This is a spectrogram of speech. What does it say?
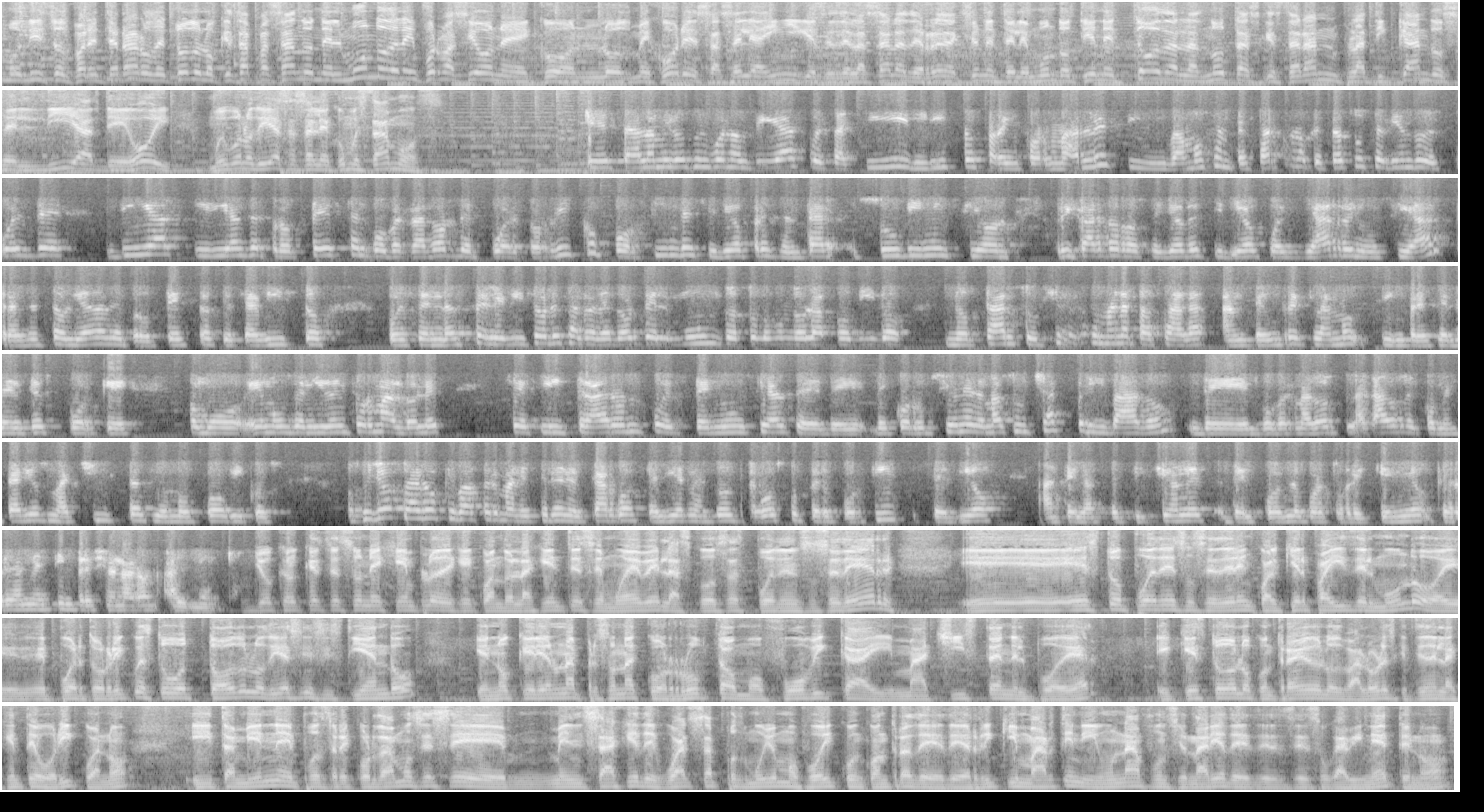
Estamos listos para enterarnos de todo lo que está pasando en el mundo de la información eh, con los mejores. Acelia Íñiguez desde la sala de redacción en Telemundo tiene todas las notas que estarán platicándose el día de hoy. Muy buenos días, Acelia, ¿cómo estamos? ¿Qué tal amigos? Muy buenos días. Pues aquí listos para informarles y vamos a empezar con lo que está sucediendo después de días y días de protesta. El gobernador de Puerto Rico por fin decidió presentar su dimisión. Ricardo Rosselló decidió pues ya renunciar tras esta oleada de protestas que se ha visto pues en los televisores alrededor del mundo. Todo el mundo lo ha podido notar. Surgió la semana pasada ante un reclamo sin precedentes porque como hemos venido informándoles, se filtraron pues denuncias de, corrupción y además un chat privado del gobernador plagado de comentarios machistas y homofóbicos. O sea, yo claro que va a permanecer en el cargo hasta el viernes 2 de agosto, pero por fin se dio ante las peticiones del pueblo puertorriqueño que realmente impresionaron al mundo. Yo creo que este es un ejemplo de que cuando la gente se mueve las cosas pueden suceder. Eh, esto puede suceder en cualquier país del mundo. Eh, Puerto Rico estuvo todos los días insistiendo que no querían una persona corrupta, homofóbica y machista en el poder. y que es todo lo contrario de los valores que tiene la gente boricua, ¿no? Y también, eh, pues recordamos ese mensaje de WhatsApp, pues muy homofóbico en contra de, Ricky Martin y una funcionaria de, su gabinete, ¿no?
